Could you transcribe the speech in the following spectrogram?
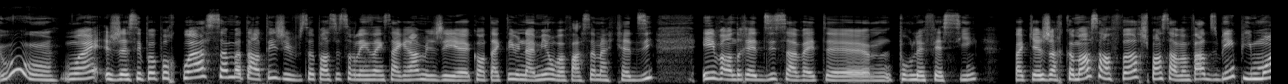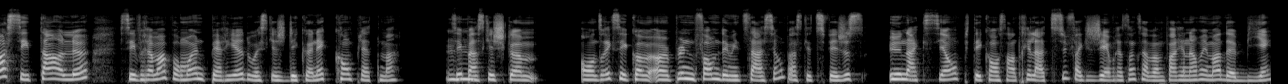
Ouh! Ouais, je sais pas pourquoi. Ça m'a tenté. J'ai vu ça passer sur les Instagram et j'ai contacté une amie. On va faire ça mercredi. Et vendredi, ça va être pour le fessier. Fait que je recommence en force. Je pense que ça va me faire du bien. Puis moi, ces temps-là, c'est vraiment pour moi une période où est-ce que je déconnecte complètement. Tu sais, Mhm. parce que je suis comme. On dirait que c'est comme un peu une forme de méditation parce que tu fais juste une action puis t'es concentré là-dessus. Fait que j'ai l'impression que ça va me faire énormément de bien.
